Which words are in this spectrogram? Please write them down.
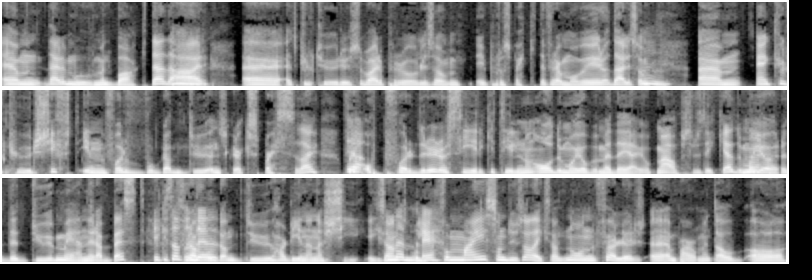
um, det er en movement bak det. Det er eh, et kulturhus som er pro, liksom, i prospektet fremover. Og det er liksom Mm. Um, en kulturskift innenfor hvordan du ønsker å ekspresse deg. For Ja. jeg oppfordrer og sier ikke til noen å du må jobbe med det jeg jobber med. Absolutt ikke. Du må Nei. gjøre det du mener er best. Fra det, hvordan du har din energi. For meg, som du sa, det, noen føler uh, empowerment av å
